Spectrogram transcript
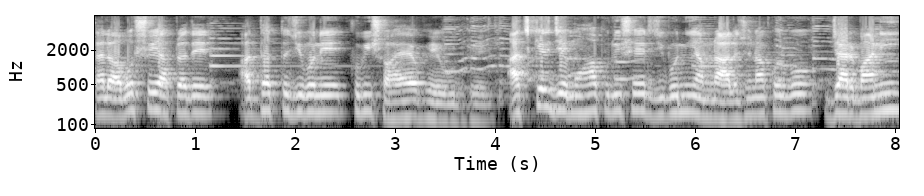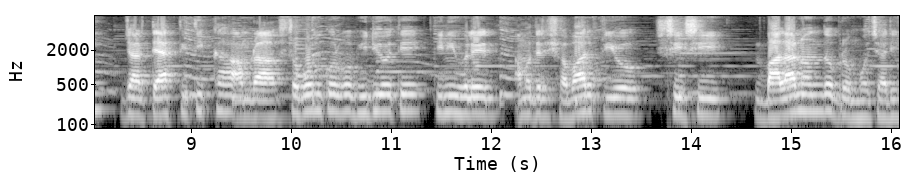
তাহলে অবশ্যই আপনাদের আধ্যাত্ম জীবনে খুবই সহায়ক হয়ে উঠবে। আজকের যে মহাপুরুষের জীবনী আমরা আলোচনা করব, যার বাণী, যার ত্যাগ তিতিক্ষা আমরা শ্রবণ করব ভিডিওতে, তিনি হলেন আমাদের সবার প্রিয় শ্রী শ্রী বালানন্দ ব্রহ্মচারী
